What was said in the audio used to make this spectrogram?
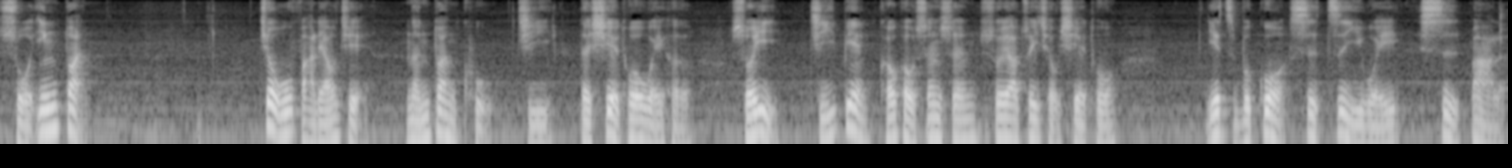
所应断，就无法了解。能断苦集的解脱为何？所以，即便口口声声说要追求解脱，也只不过是自以为是罢了。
